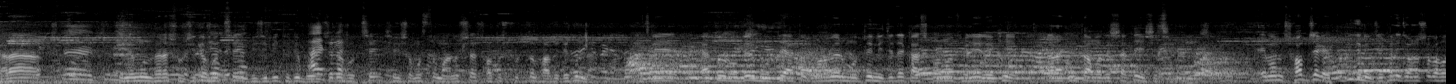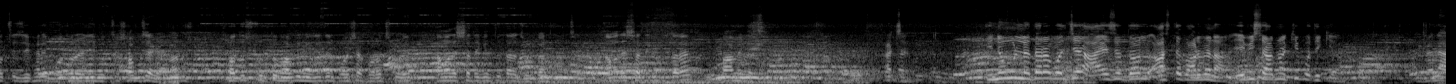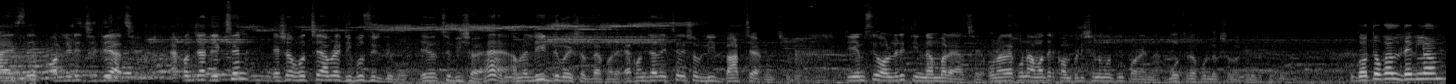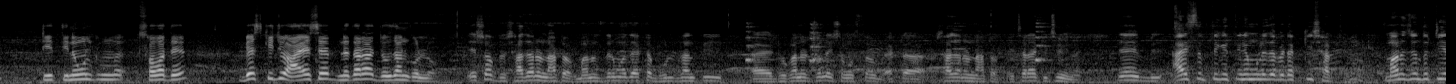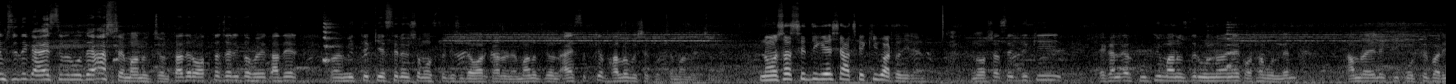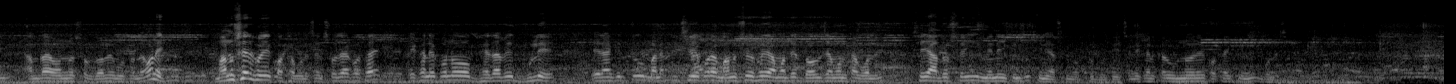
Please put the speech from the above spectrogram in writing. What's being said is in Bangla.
যারা তৃণমূল ধারা শোষিত হচ্ছে, বিজেপি থেকে বঞ্চিত হচ্ছে, সেই সমস্ত মানুষরা স্বতঃস্ফূর্তভাবে দেখুন না, আজকে এত রোদের মধ্যে, এত গরমের মধ্যে নিজেদের কাজকর্ম ফেলে রেখে তারা কিন্তু আমাদের সাথে এসেছে। এবং সব জায়গায়, প্রতিদিনই যেখানে জনসভা হচ্ছে, যেখানে পথ র্যালি হচ্ছে, সব জায়গায় মানুষ স্বতঃস্ফূর্তভাবে নিজেদের পয়সা খরচ করে আমাদের সাথে কিন্তু তারা যোগদান করছে। আমাদের সাথে কিন্তু তারা পা আচ্ছা। তৃণমূল নেতারা বলছে আইএসএফ দল আসতে পারবে না। এই বিষয়ে আপনার কি প্রতিক্রিয়া? এখানে আইএসএফ অলরেডি জিতে আছে। এখন যা দেখছেন এসব হচ্ছে আমরা ডিপোজিট দেবো। এই হচ্ছে বিষয় হ্যাঁ? আমরা লিড দেবো এইসব ব্যাপারে। এখন যা দেখছেন এসব লিড বাড়ছে এখন শুধু। টিএমসি অলরেডি তিন নম্বরে আছে। ওনারা কোনো আমাদের কম্পিটিশনের মধ্যেই পড়ে না মথুরাপুর লোকসভা কেন্দ্র থেকে। গতকাল দেখলাম তৃণমূল সভাতে বেশ কিছু আইএসএফ নেতারা যোগদান করল। এসব সাজানো নাটক মানুষদের মধ্যে একটা ভুল ভ্রান্তি ঢোকানোর জন্য এই সমস্ত একটা সাজানো নাটক এছাড়া কিছুই নয়। যে আইএসএফ থেকে তৃণমূলে যাবে এটা কী স্বার্থে? মানুষজন তো টিএমসি থেকে আইএসএফের মধ্যে আসছে মানুষজন তাদের অত্যাচারিত হয়ে তাদের মিথ্যে কেসের ওই সমস্ত কিছু দেওয়ার কারণে মানুষজন আইএসএফকে ভালোবেসে করছে মানুষজন। নওশাদ সিদ্দিকি এসে আজকে কী বার্তা দিলেন? নশা সিদ্দিকি এখানকার কুটি মানুষদের উন্নয়নের কথা বললেন। আমরা এলে কি করতে পারি? আমরা অন্য সব দলের মতো অনেক মানুষের হয়ে কথা বলেছেন, সোজা কথায়। এখানে কোনো ভেদাভেদ ভুলে এরা কিন্তু মানে পিছিয়ে পড়া মানুষের হয়ে আমাদের দল যেমনটা বলে, সেই আদর্শই মেনেই কিন্তু তিনি আজকে বক্তব্য দিয়েছেন। এখানকার উন্নয়নের কথাই তিনি বলেছেন।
